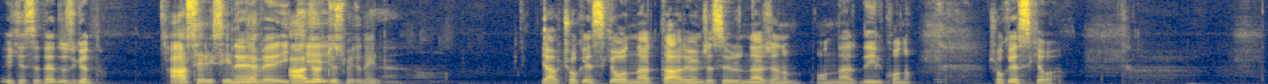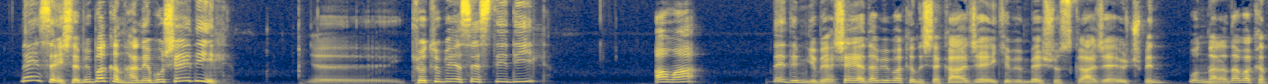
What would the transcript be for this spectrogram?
İkisi de düzgün. A serisiydi. Ne de. ve iki- A400 müydü neydi? Ya çok eski onlar tarih öncesi ürünler canım. Onlar değil konu. Çok eski o. Neyse işte bir bakın hani bu şey değil. Ee, kötü bir SSD değil. Ama dediğim gibi şeye de bir bakın işte KC 2500, KC 3000 bunlara da bakın.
